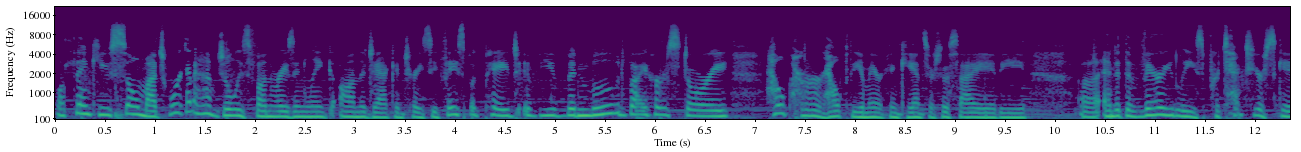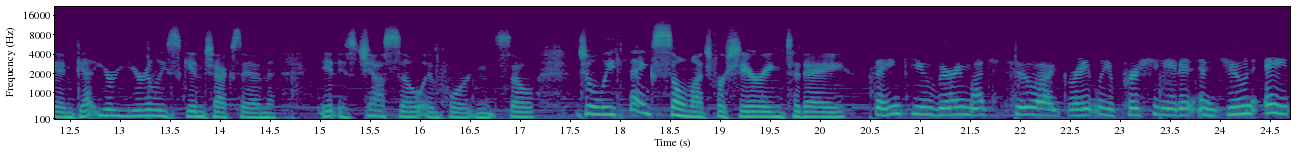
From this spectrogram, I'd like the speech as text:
Well, thank you so much. We're going to have Julie's fundraising link on the Jack and Traci Facebook page. If you've been moved by her story, help her help the American Cancer Society. Uh, and at the very least, protect your skin. Get your yearly skin checks in. It is just so important. So, Julie, thanks so much for sharing today. Thank you very much, too. I greatly appreciate it. And June 8th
